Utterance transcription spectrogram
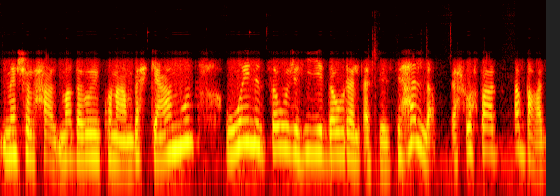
ماشي الحال ما ضروري يكون عم بحكي عنهم. وين الزوجة هي دورها الأساسي؟ هلأ رح روح بعد أبعد.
